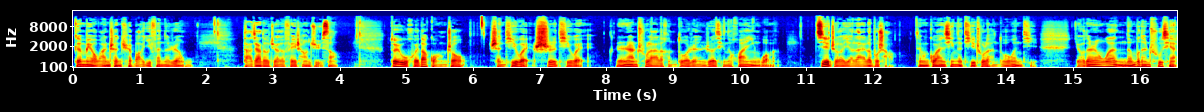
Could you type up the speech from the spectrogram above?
更没有完成确保一分的任务，大家都觉得非常沮丧。队伍回到广州，省体委、市体委仍然出来了很多人，热情的欢迎我们。记者也来了不少，他们关心的提出了很多问题。有的人问能不能出线，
